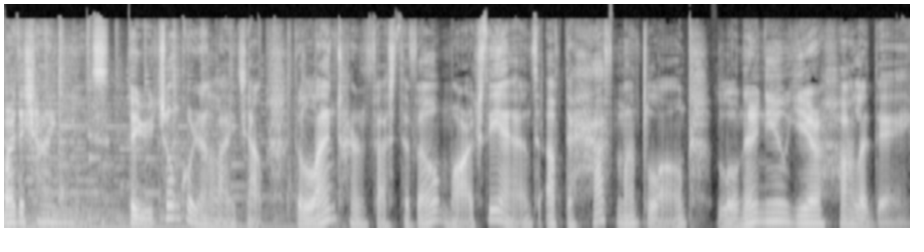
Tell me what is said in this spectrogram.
For the Chinese，对于中国人来讲，The Lantern Festival marks the end of the half-month-long Lunar New Year holiday。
